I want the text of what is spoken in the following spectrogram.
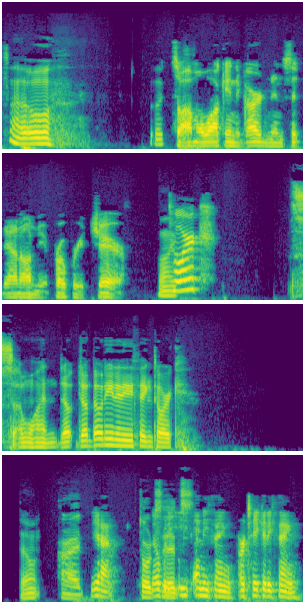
So, So I'm gonna walk in the garden and sit down on the appropriate chair. like, Torque, someone don't don't don't eat anything, Torque. Don't. All right. yeah. Torque Nobody sits, eat anything or take anything.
